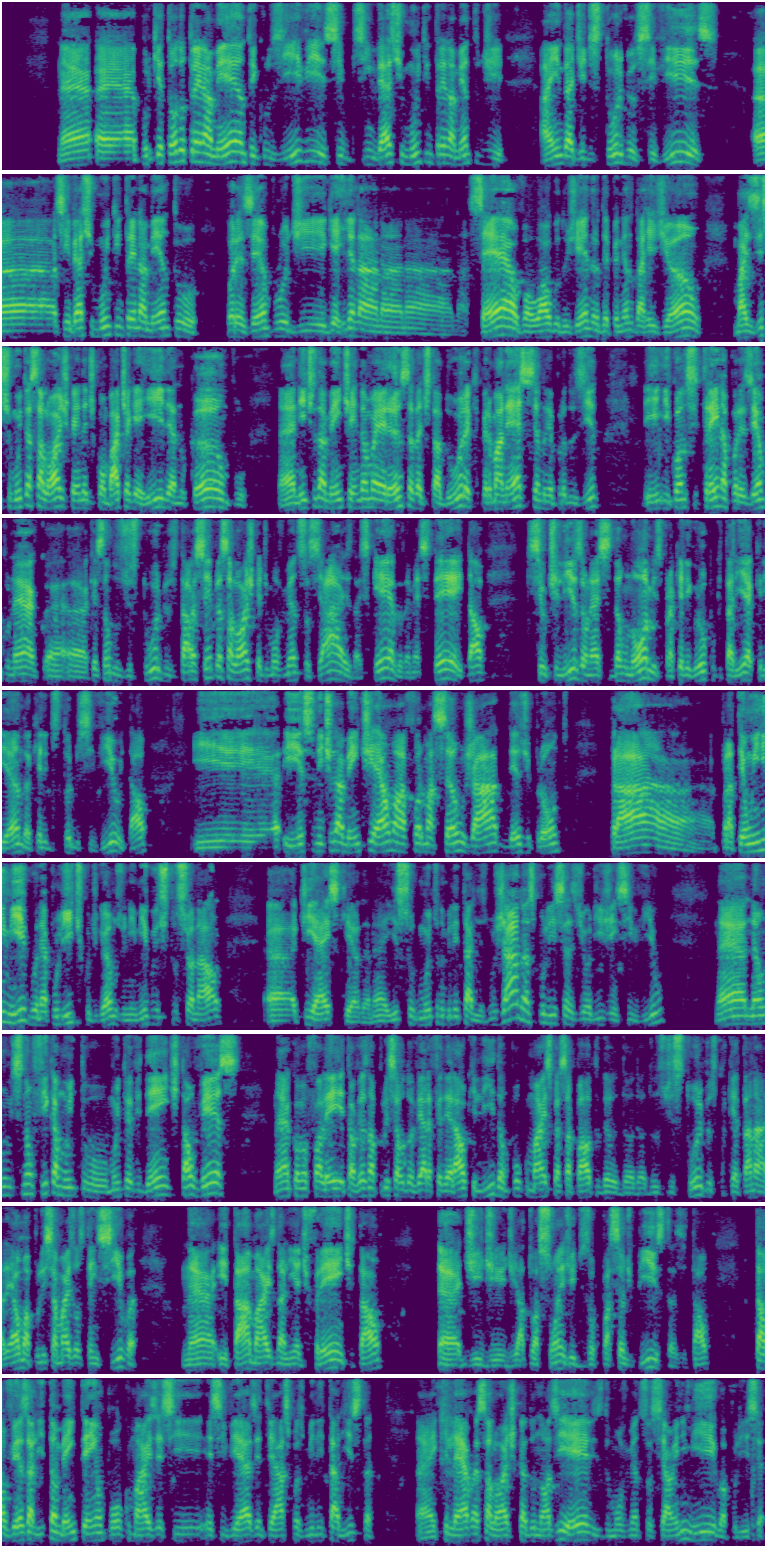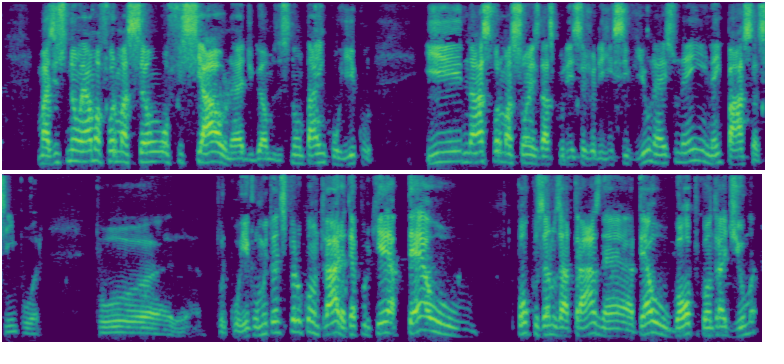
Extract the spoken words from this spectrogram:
Né? É, porque todo o treinamento, inclusive, se, se investe muito em treinamento de ainda de distúrbios civis, uh, se investe muito em treinamento, por exemplo, de guerrilha na, na, na, na selva ou algo do gênero, dependendo da região mas existe muito essa lógica ainda de combate à guerrilha no campo, né? nitidamente ainda é uma herança da ditadura que permanece sendo reproduzida. E, e, quando se treina, por exemplo, né, a questão dos distúrbios e tal, é sempre essa lógica de movimentos sociais, da esquerda, da MST e tal, que se utilizam, né, se dão nomes para aquele grupo que estaria criando aquele distúrbio civil e tal. E, e isso nitidamente é uma formação já desde pronto para ter um inimigo né, político, digamos, um inimigo institucional, uh, que é a esquerda. Né? Isso muito no militarismo. Já nas polícias de origem civil, né, não, isso não fica muito, muito evidente. Talvez, né, como eu falei, talvez na Polícia Rodoviária Federal, que lida um pouco mais com essa pauta do, do, dos distúrbios, porque tá na, é uma polícia mais ostensiva né, e está mais na linha de frente e tal é, de, de, de, atuações de desocupação de pistas e tal, talvez ali também tenha um pouco mais esse, esse viés, entre aspas, militarista, né, que leva essa lógica do nós e eles, do movimento social inimigo, a polícia. Mas isso não é uma formação oficial, né, digamos, isso não está em currículo. E nas formações das polícias de origem civil, né, isso nem, nem passa assim por, por, por currículo, muito antes pelo contrário, até porque até o poucos anos atrás, né, até o golpe contra a Dilma,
